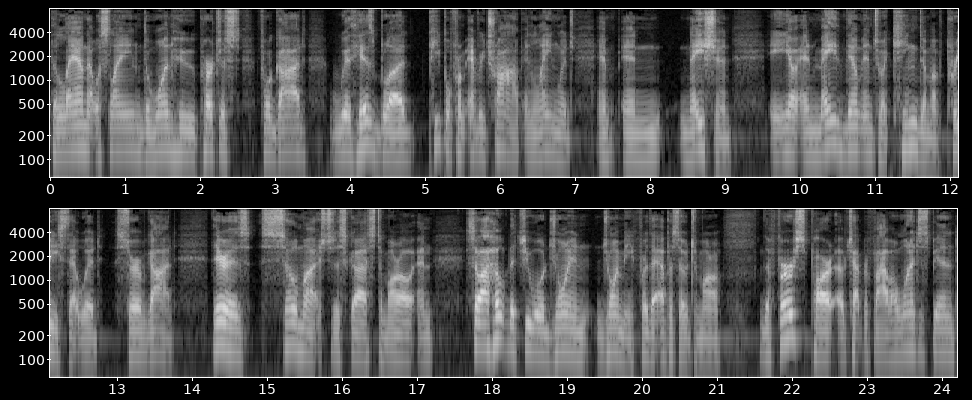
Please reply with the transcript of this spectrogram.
The lamb that was slain, the one who purchased for God with his blood people from every tribe and language and, and nation you know, and made them into a kingdom of priests that would serve God. There is so much to discuss tomorrow, and so I hope that you will join join me for the episode tomorrow. The first part of chapter five, I wanted to spend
